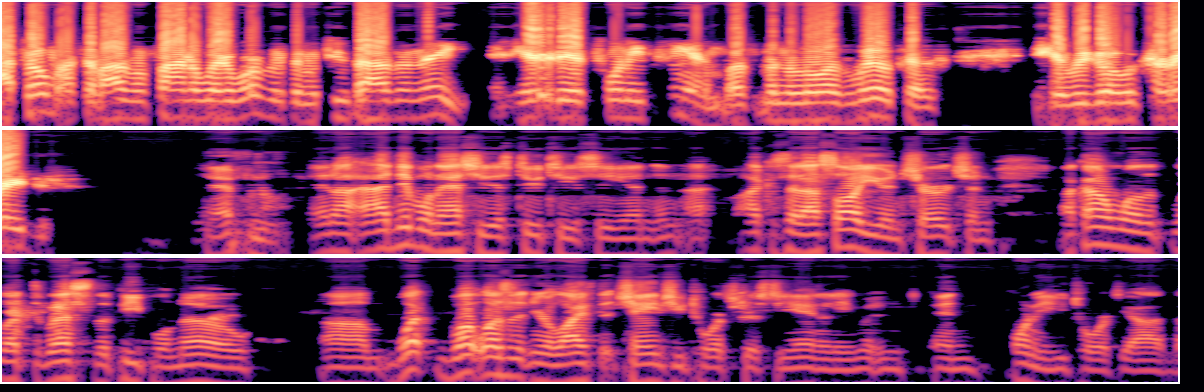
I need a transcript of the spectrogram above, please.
I told myself I was going to find a way to work with them in 2008. And here it is, 2010. Must have been the Lord's will because here we go with Courageous. Definitely. And I, I did want to ask you this too, TC. And, and I, like I said, I saw you in church, and I kind of want to let the rest of the people know um, what what was it in your life that changed you towards Christianity and, and pointed you towards God.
